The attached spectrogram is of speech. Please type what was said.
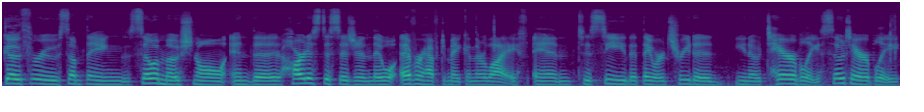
go through something so emotional and the hardest decision they will ever have to make in their life and to see that they were treated, you know, terribly, so terribly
